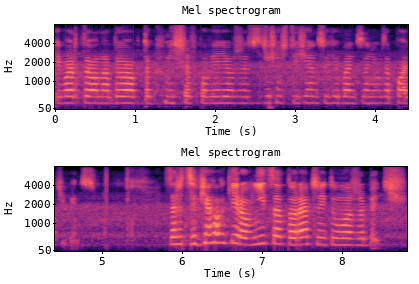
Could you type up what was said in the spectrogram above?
i warto ona była, tak mi szef powiedział, że z 10 tysięcy chyba za nią zapłaci, więc zardzewiała kierownica, to raczej tu może być.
